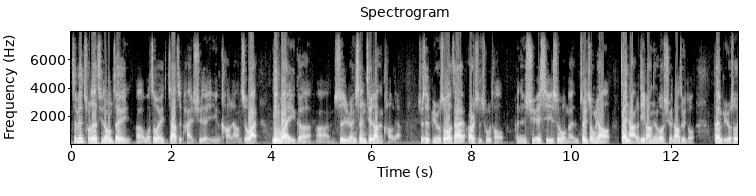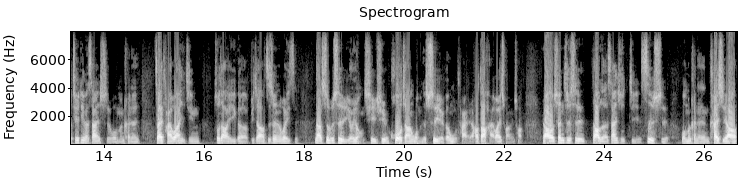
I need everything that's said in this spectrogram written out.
这边除了其中最呃，我作为价值排序的一个考量之外，另外一个啊是人生阶段的考量，就是比如说在二十出头，可能学习是我们最重要，在哪个地方能够学到最多。但比如说接近了三十，我们可能在台湾已经做到一个比较资深的位置，那是不是有勇气去扩张我们的视野跟舞台，然后到海外闯一闯？然后甚至是到了三十几、四十，我们可能开始要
